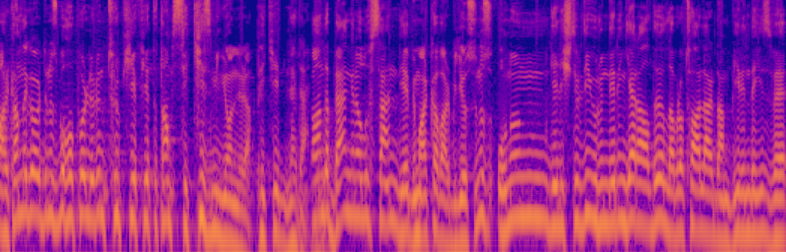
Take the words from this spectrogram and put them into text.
Arkamda gördüğünüz bu hoparlörün Türkiye fiyatı tam 8 milyon lira. Peki neden? Şu anda Bang Olufsen diye bir marka var biliyorsunuz. Onun geliştirdiği ürünlerin yer aldığı laboratuvarlardan birindeyiz ve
